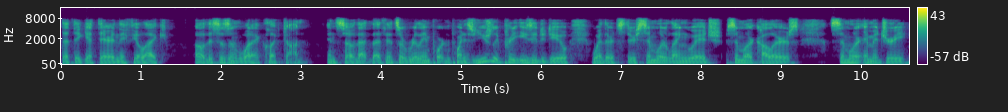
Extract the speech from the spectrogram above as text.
that they get there and they feel like, oh, this isn't what I clicked on and so that, that, that's a really important point. It's usually pretty easy to do, whether it's through similar language, similar colors, similar imagery.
